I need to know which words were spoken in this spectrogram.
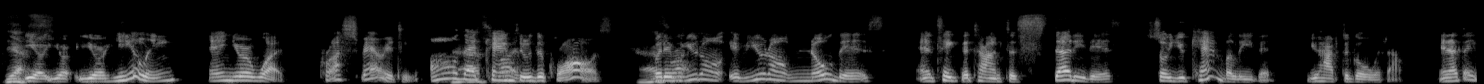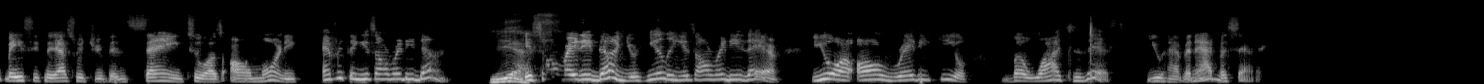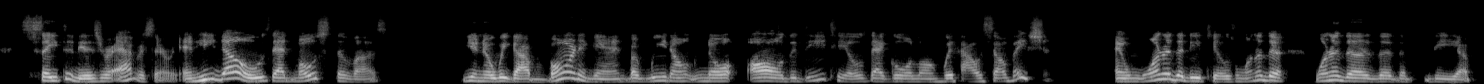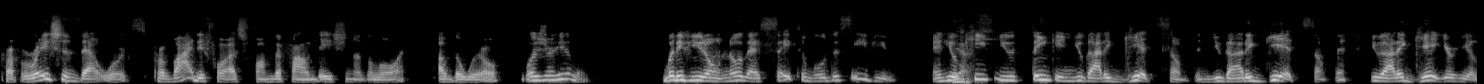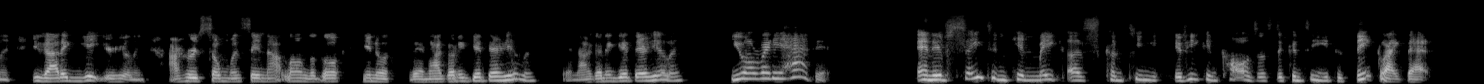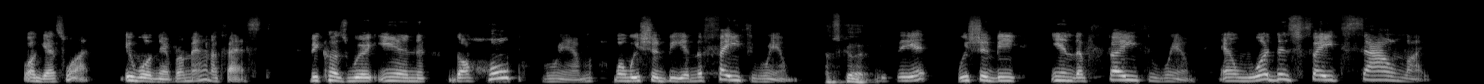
Yes. Your your your healing and your what? Prosperity. All That's that came right. through the cross. That's but if right. you don't if you don't know this and take the time to study this so you can believe it, you have to go without. And I think basically that's what you've been saying to us all morning. Everything is already done. Yes. It's already done. Your healing is already there. You are already healed. But watch this. You have an adversary. Satan is your adversary. And he knows that most of us, you know, we got born again, but we don't know all the details that go along with our salvation. And one of the details, one of the one of the the the, the uh, preparations that was provided for us from the foundation of the Lord of the world was your healing. But if you don't know that, Satan will deceive you. And he'll yes. keep you thinking you got to get something. You got to get something. You got to get your healing. You got to get your healing. I heard someone say not long ago, you know, they're not going to get their healing. They're not going to get their healing. You already have it. And if Satan can make us continue, if he can cause us to continue to think like that, well, guess what? It will never manifest because we're in the hope realm when we should be in the faith realm. That's good. You see it? We should be in the faith realm. And what does faith sound like?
